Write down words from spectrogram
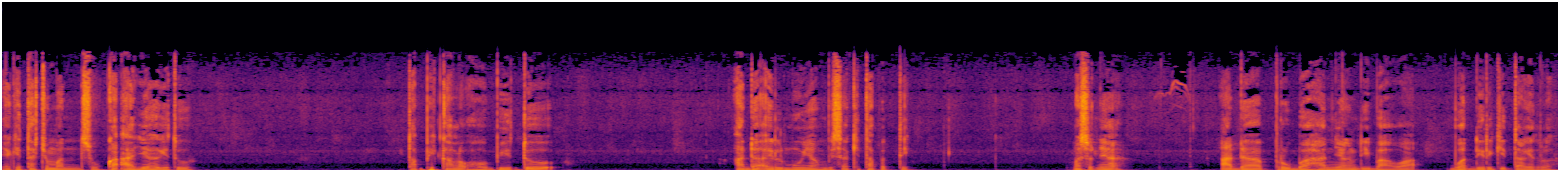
ya kita cuman suka aja gitu. Tapi kalau hobi itu ada ilmu yang bisa kita petik maksudnya ada perubahan yang dibawa buat diri kita gitu loh.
